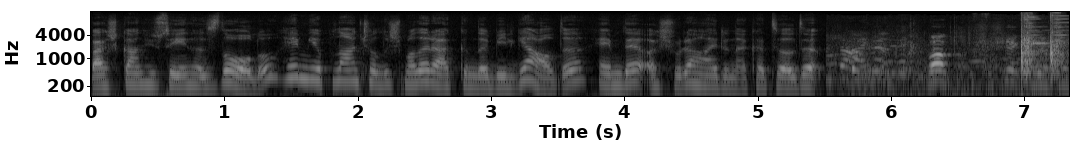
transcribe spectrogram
Başkan Hüseyin Hızlıoğlu hem yapılan çalışmalar hakkında bilgi aldı hem de aşure hayrına katıldı. Bak ekliyorsun.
